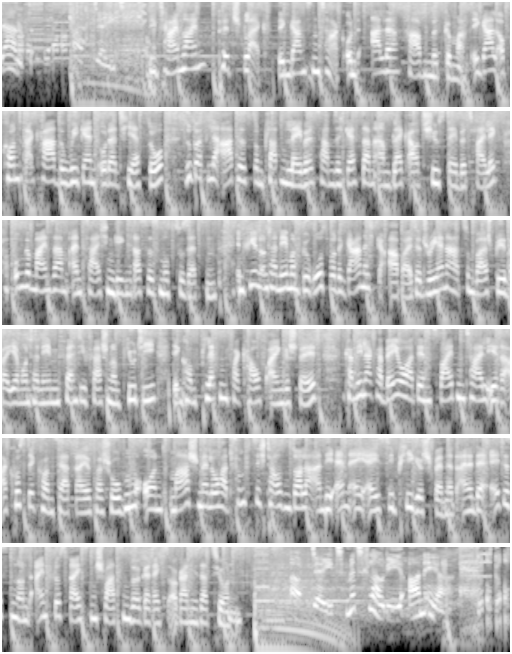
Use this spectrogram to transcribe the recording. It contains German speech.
Dance Update. Timeline Pitch Black den ganzen Tag und alle haben mitgemacht. Egal ob Contra K, The Weeknd oder Tiesto. Super viele Artists und Plattenlabels haben sich gestern am Blackout Tuesday beteiligt, um gemeinsam ein Zeichen gegen Rassismus zu setzen. In vielen Unternehmen und Büros wurde gar nicht gearbeitet. Rihanna hat zum Beispiel bei ihrem Unternehmen Fenty Fashion and Beauty den kompletten Verkauf eingestellt. Camila Cabello hat den zweiten Teil ihrer Akustikkonzertreihe verschoben und Marshmallow hat 50.000 Dollar an die NAACP gespendet, eine der ältesten und einflussreichsten schwarzen Bürgerrechtsorganisationen. Update mit Claudi on Air.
